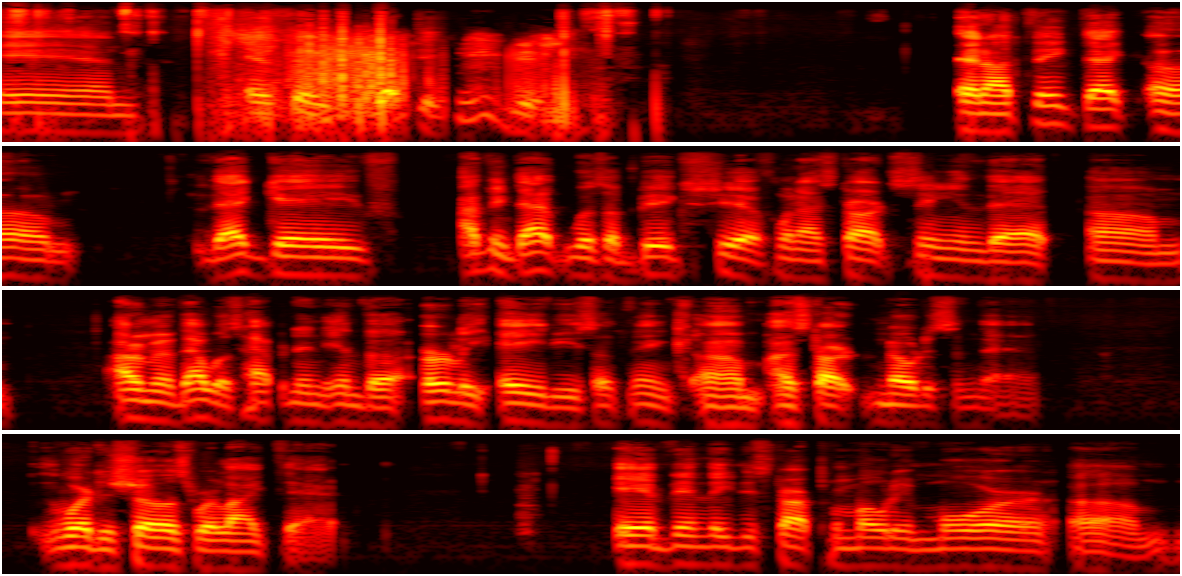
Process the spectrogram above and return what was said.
and and say, "What did he do?" And I think that um, that gave, I think that was a big shift when I start seeing that. Um, I remember that was happening in the early '80s. I think um, I start noticing that where the shows were like that, and then they just start promoting more. Um,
